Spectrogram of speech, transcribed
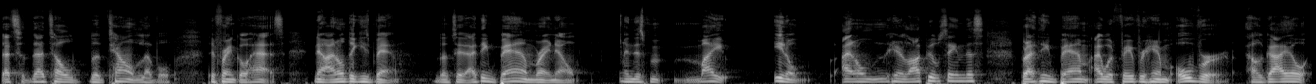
That's that's how the talent level that Franco has. Now I don't think he's Bam. Don't say that. I think Bam right now, and this might, you know, I don't hear a lot of people saying this, but I think Bam, I would favor him over El Gallo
